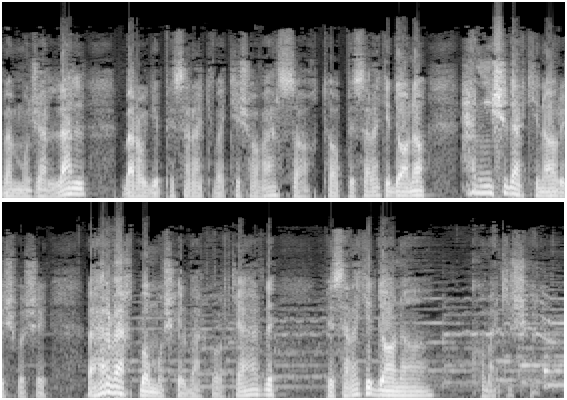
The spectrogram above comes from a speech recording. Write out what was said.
و مجلل برای پسرک و کشاورز ساخت تا پسرک دانا همیشه در کنارش باشه و هر وقت با مشکل برخورد کرد پسرک دانا کمکش کنه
